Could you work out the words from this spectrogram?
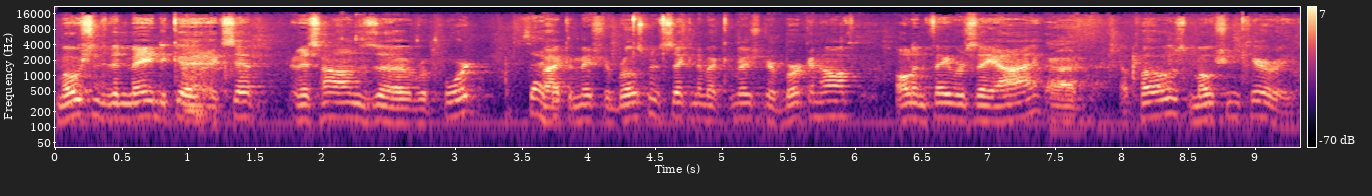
Motion's been made to accept Ms. Hahn's uh, report by Second. Commissioner Brosman, seconded by Commissioner Birkenhoff. All in favor say aye. Aye. Opposed? Motion carries.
